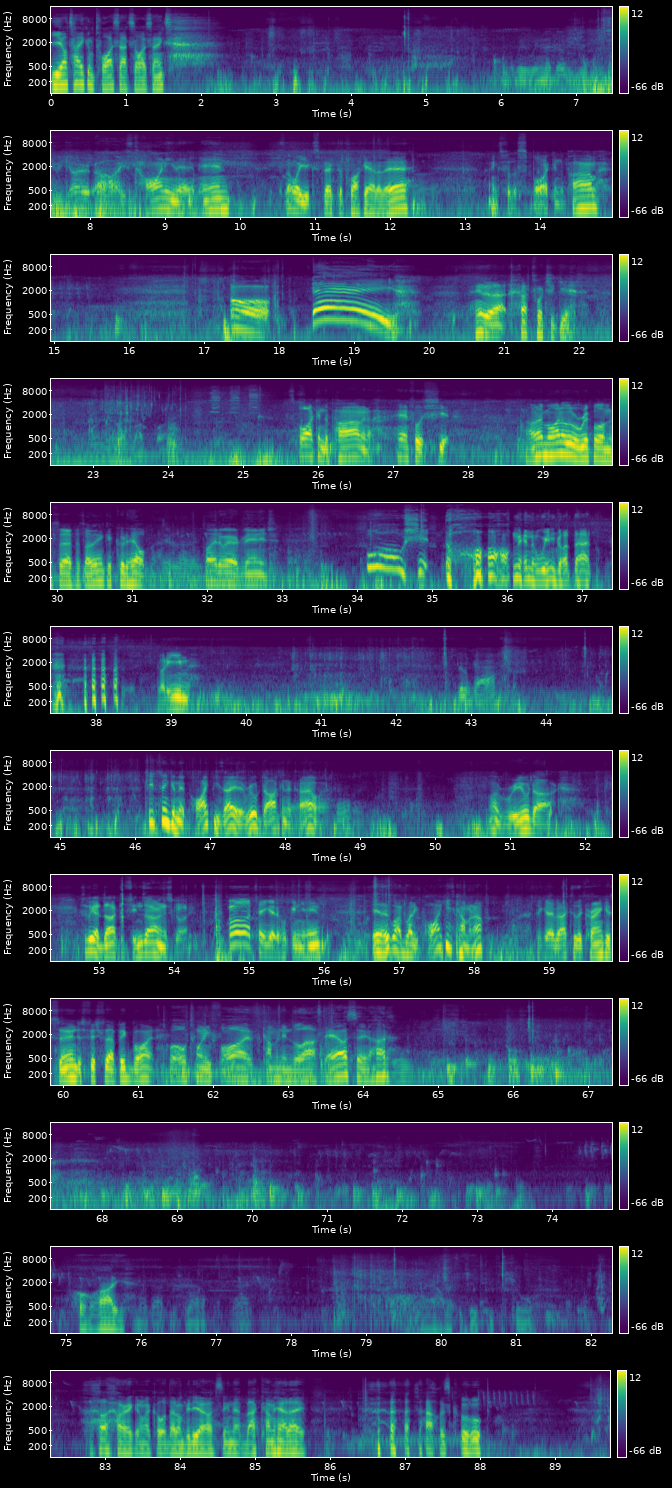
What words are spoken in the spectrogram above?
Yeah, I'll take him twice that size, thanks. Here we go. Oh, he's tiny there, man. It's not what you expect to pluck out of there. Thanks for the spike in the palm. Oh, hey! Look at that. That's what you get. Spike in the palm and a handful of shit. I don't mind a little ripple on the surface. I think it could help. Play to our advantage. Oh shit! Oh man, the wind got that. got him. Little guy. Keep thinking they're pikeys, eh? They're real dark in the tail. Oh, real dark. See look how dark the fins are on this guy. Oh, that's how you get a hook in your hand. Yeah, they look like bloody pikeys coming up. Have to go back to the cranker soon, just fish for that big bite. 12.25 coming into the last hour soon, hard. Oh, Artie. Oh wow, that's a for sure. I reckon I caught that on video. I've seen that back come out, eh? that was cool.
